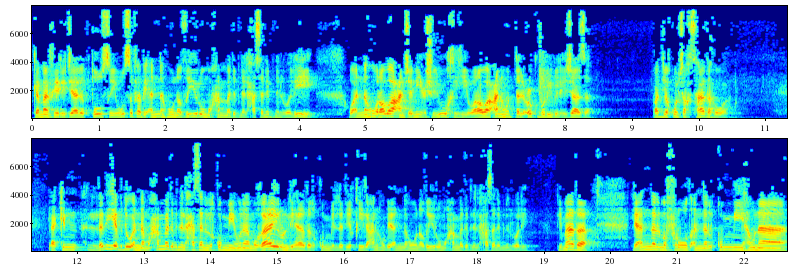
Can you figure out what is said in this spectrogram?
كما في رجال الطوسي وصف بأنه نظير محمد بن الحسن بن الولي وأنه روى عن جميع شيوخه وروى عنه التلعكبري بالإجازة. قد يقول شخص هذا هو. لكن الذي يبدو أن محمد بن الحسن القمي هنا مغاير لهذا القمي الذي قيل عنه بأنه نظير محمد بن الحسن بن الوليد. لماذا؟ لأن المفروض أن القمي هنا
